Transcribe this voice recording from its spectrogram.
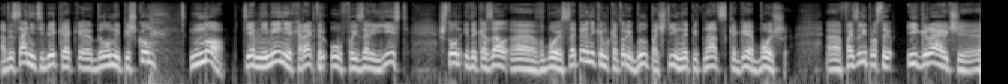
Адесани тебе как э, до луны пешком. Но, тем не менее, характер у Файзали есть, что он и доказал э, в бою с соперником, который был почти на 15 кг больше. Э, Файзали просто играючи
